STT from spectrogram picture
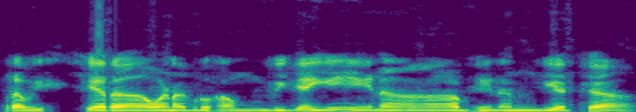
प्रविश्य रावणगृहम् विजयेनाभिनन्द्य च।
